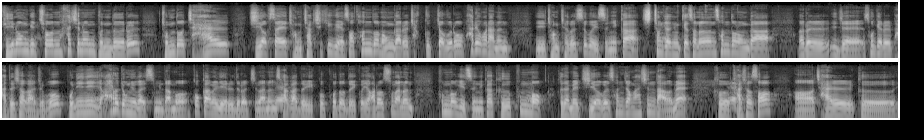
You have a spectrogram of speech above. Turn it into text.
귀농귀촌 하시는 분들을 좀 더 잘 지역사회에 정착시키기 위해서 선도 농가를 적극적으로 활용을 하는 이 정책을 쓰고 있으니까 시청자님께서는 선도 농가 를 이제 소개를 받으셔가지고 본인이 네. 여러 종류가 있습니다. 뭐 꽃감을 예를 들었지만은 네. 사과도 있고 포도도 있고 여러 수많은 품목이 있으니까 그 품목 네. 그다음에 지역을 선정하신 다음에 그 네. 가셔서 어 잘 그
